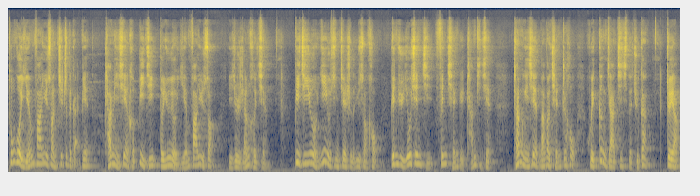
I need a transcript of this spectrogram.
通过研发预算机制的改变，产品线和 B 机都拥有研发预算，也就是人和钱。B 机拥有应用性建设的预算后，根据优先级分钱给产品线，产品线拿到钱之后会更加积极的去干。这样，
